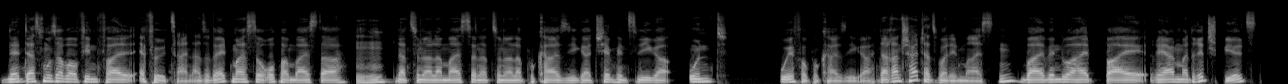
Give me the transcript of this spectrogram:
ne, das muss aber auf jeden Fall erfüllt sein. Also Weltmeister, Europameister, mhm. nationaler Meister, nationaler Pokalsieger, Champions League und UEFA-Pokalsieger. Daran scheitert es bei den meisten, weil wenn du halt bei Real Madrid spielst,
